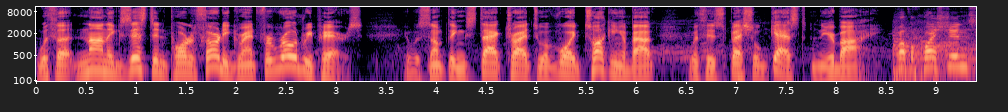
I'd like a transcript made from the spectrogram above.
with a non existent Port Authority grant for road repairs. It was something Stack tried to avoid talking about with his special guest nearby. A couple questions.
